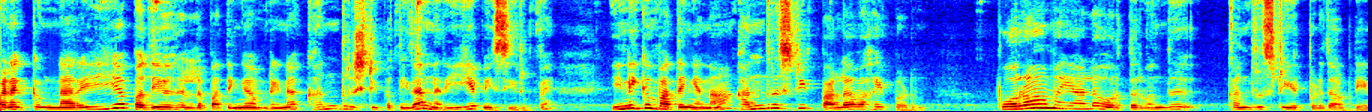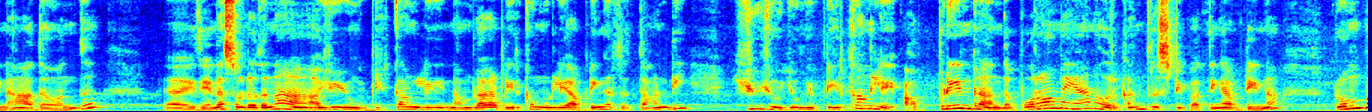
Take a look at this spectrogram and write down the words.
வணக்கம். நிறைய பதிவுகளில் பார்த்தீங்க அப்படின்னா கண் திருஷ்டி பற்றி தான் நிறைய பேசியிருப்பேன். இன்றைக்கும் பார்த்தீங்கன்னா கண் திருஷ்டி பல வகைப்படும். பொறாமையால் ஒருத்தர் வந்து கண் திருஷ்டி ஏற்படுது அப்படின்னா அதை வந்து இது என்ன சொல்கிறதுன்னா ஐயோ இவங்க இப்படி இருக்காங்களே நம்மளால் அப்படி இருக்க முடியல அப்படிங்கிறத தாண்டி ஐயோ இவங்க இப்படி இருக்காங்களே அப்படின்ற அந்த பொறாமையான ஒரு கண் திருஷ்டி பார்த்தீங்க அப்படின்னா ரொம்ப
